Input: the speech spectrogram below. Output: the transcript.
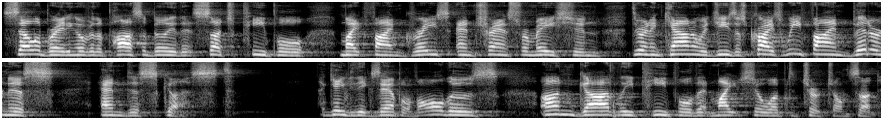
celebrating over the possibility that such people might find grace and transformation through an encounter with Jesus Christ, we find bitterness and disgust. I gave you the example of all those ungodly people that might show up to church on Sunday.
